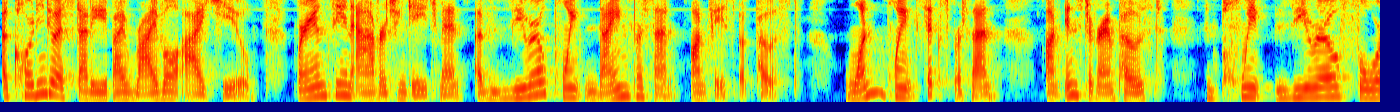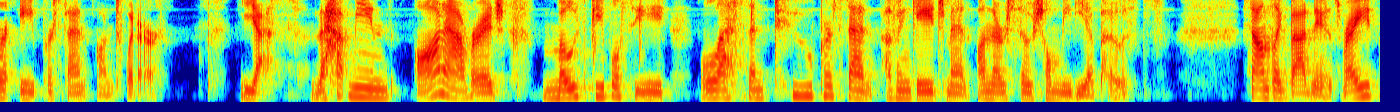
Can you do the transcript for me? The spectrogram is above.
According to a study by Rival IQ, brands see an average engagement of 0.9% on Facebook posts, 1.6% on Instagram post, and 0.048% on Twitter. Yes, that means on average, most people see less than 2% of engagement on their social media posts. Sounds like bad news, right?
